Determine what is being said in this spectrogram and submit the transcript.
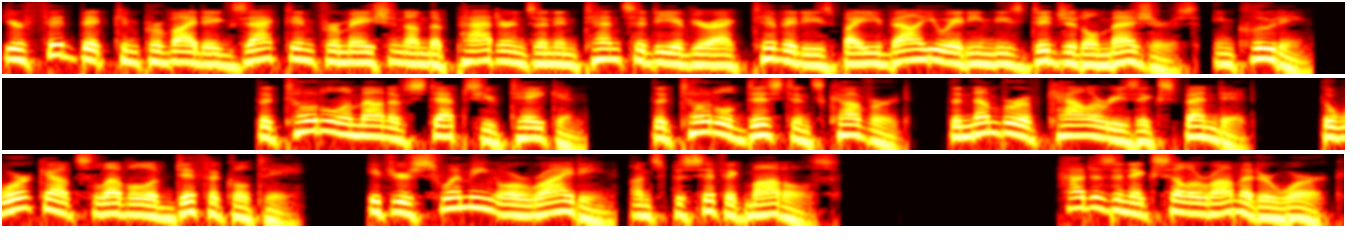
Your Fitbit can provide exact information on the patterns and intensity of your activities by evaluating these digital measures, including the total amount of steps you've taken. The total distance covered. The number of calories expended. The workout's level of difficulty. If you're swimming or riding, on specific models. How does an accelerometer work?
